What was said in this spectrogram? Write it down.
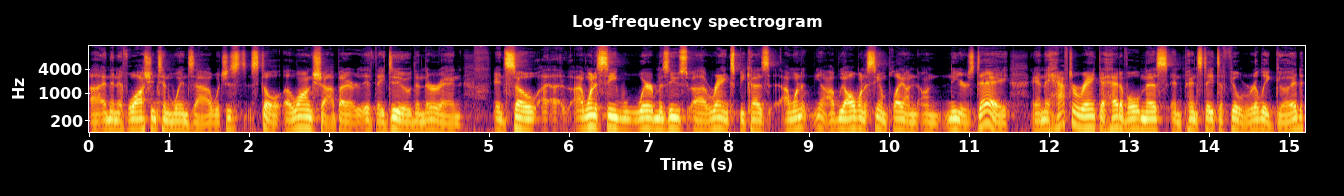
Uh, and then if Washington wins out, which is still a long shot, but if they do, then they're in. And so I, I want to see where Mizzou uh, ranks because I want to, you know, we all want to see them play on, on New Year's Day, and they have to rank ahead of Ole Miss and Penn State to feel really good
